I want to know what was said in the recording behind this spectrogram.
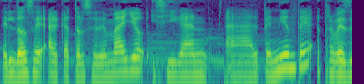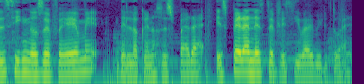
del 12 al 14 de mayo y sigan al pendiente a través de Signos FM de lo que nos espera, espera en este festival virtual.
